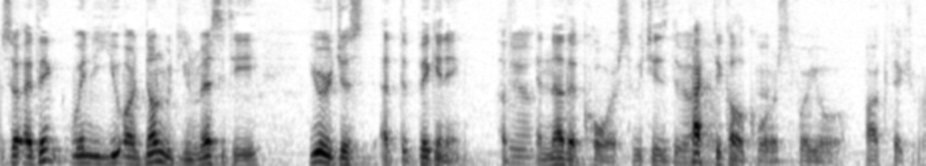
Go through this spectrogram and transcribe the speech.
so I think when you are done with university, you're just at the beginning of Yeah. another course, which is the Yeah. practical Yeah. course for your architecture Oh,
